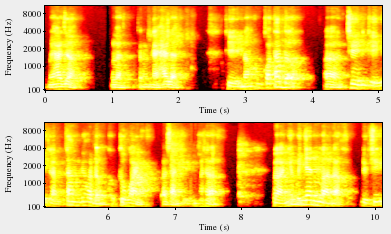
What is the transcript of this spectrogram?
12 giờ một lần ngày hai lần. Thì nó cũng có tác động uh, trên cái làm tăng cái hoạt động của cơ hoành và giảm hiệu ứng khó thở. Và những bệnh nhân mà đã điều trị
